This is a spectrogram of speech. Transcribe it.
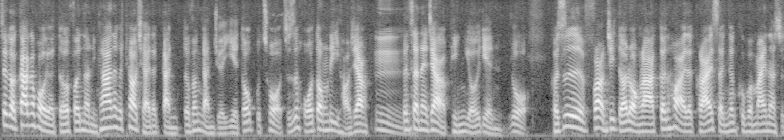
这个 Gagpo 有得分呢，你看他那个跳起来的感得分感觉也都不错，只是活动力好像嗯跟塞内加尔拼有一点弱。可是弗朗基德隆啦，跟后来的 c l a s s e n 跟 Cooper Minus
